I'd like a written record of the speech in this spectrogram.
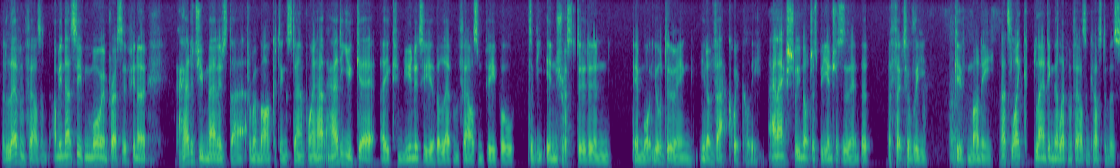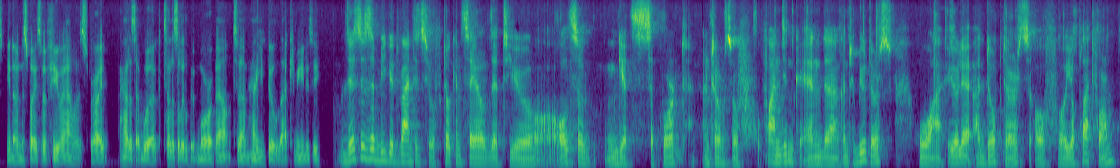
eleven thousand? I mean, that's even more impressive. You know, how did you manage that from a marketing standpoint? How how do you get a community of eleven thousand people to be interested in in what you're doing? You know, that quickly, and actually not just be interested in it, but effectively give money. That's like landing 11,000 customers, you know, in the space of a few hours, right? How does that work? Tell us a little bit more about um, how you built that community. This is a big advantage of token sale that you also get support in terms of funding and uh, contributors who are early adopters of uh, your platform.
